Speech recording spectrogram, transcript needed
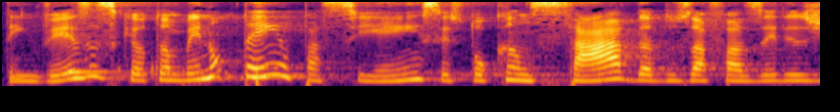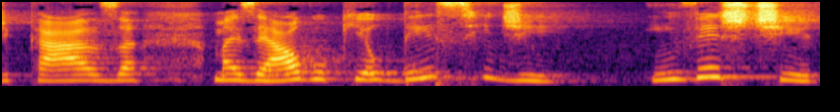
Tem vezes que eu também não tenho paciência, estou cansada dos afazeres de casa, mas é algo que eu decidi investir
